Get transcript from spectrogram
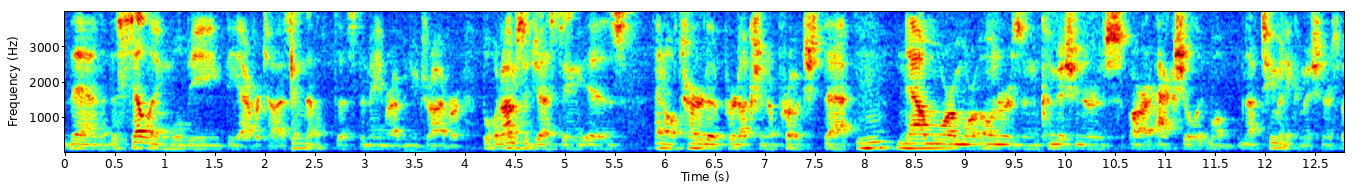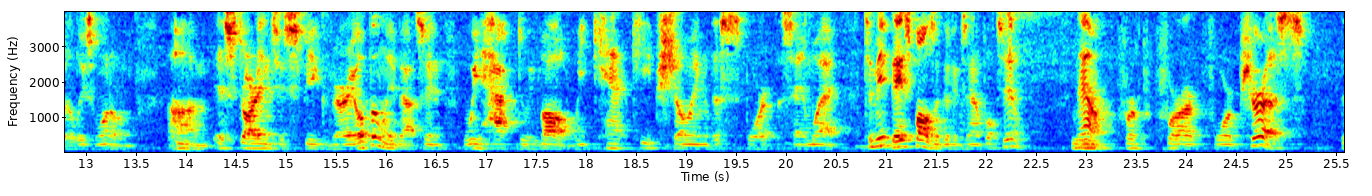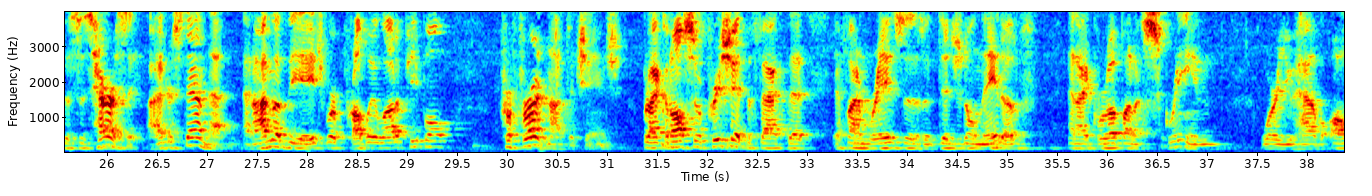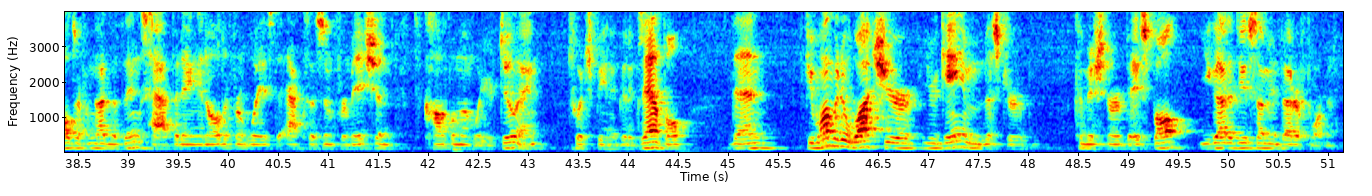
then the selling will be the advertising. That, that's the main revenue driver. But what I'm suggesting is an alternative production approach that mm-hmm. now more and more owners and commissioners are actually, well, not too many commissioners, but at least one of them. Mm-hmm. Um, is starting to speak very openly about saying we have to evolve. We can't keep showing this sport the same way. To me, baseball is a good example too. Mm-hmm. Now, for for for purists, this is heresy. I understand that, and I'm of the age where probably a lot of people prefer it not to change. But I can also appreciate the fact that if I'm raised as a digital native and I grew up on a screen where you have all different kinds of things happening and all different ways to access information to complement what you're doing, Twitch being a good example, then if you want me to watch your, your game, Mr. Commissioner of Baseball, you got to do something better for me.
